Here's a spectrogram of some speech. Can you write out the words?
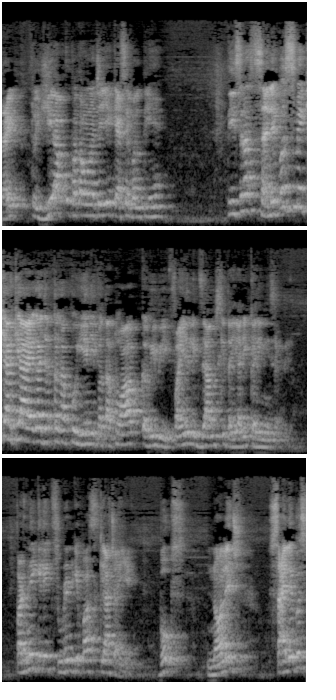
राइट तो ये आपको पता होना चाहिए कैसे बनती है। तीसरा सिलेबस में क्या क्या आएगा जब तक आपको ये नहीं पता तो आप कभी भी फाइनल एग्ज़ाम्स की तैयारी कर ही नहीं सकते। पढ़ने के लिए स्टूडेंट के पास क्या चाहिए? बुक्स नॉलेज सिलेबस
